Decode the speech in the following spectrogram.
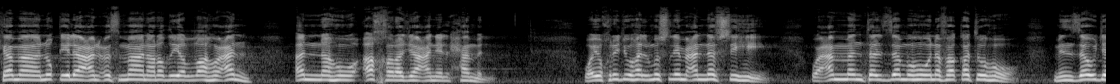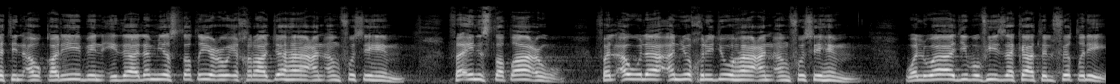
كما نقل عن عثمان رضي الله عنه أنه أخرج عن الحمل ويخرجها المسلم عن نفسه وعمن تلزمه نفقته من زوجة أو قريب إذا لم يستطيعوا إخراجها عن أنفسهم فإن استطاعوا فالأولى أن يخرجوها عن أنفسهم. والواجب في زكاة الفطر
